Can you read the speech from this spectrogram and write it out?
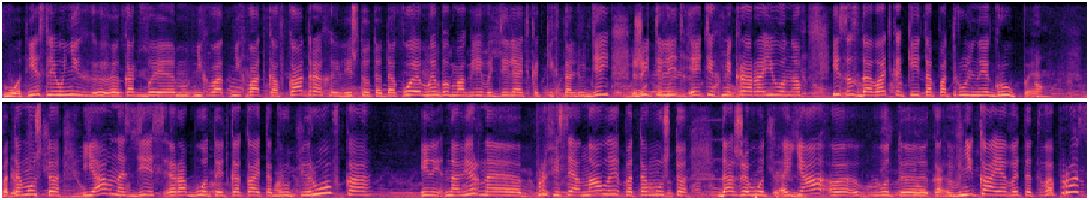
Вот. Если у них э, как бы нехват- нехватка в кадрах или что-то такое, мы бы могли выделять каких-то людей, жителей этих микрорайонов и создавать какие-то патрульные группы. Потому что явно здесь работает какая-то группировка, и, наверное, профессионалы, потому что даже вот я, э, вот э, ка- вникая в этот вопрос,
